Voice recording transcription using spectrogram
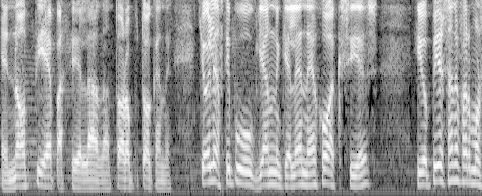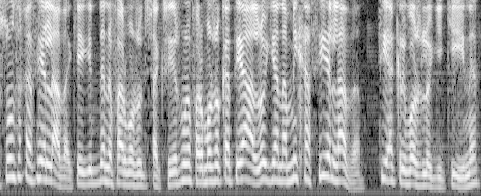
ενώ τι έπαθε η Ελλάδα τώρα που το έκανε. Και όλοι αυτοί που βγαίνουν και λένε έχω αξίες οι οποίες αν εφαρμοστούν θα χαθεί η Ελλάδα. Και δεν εφαρμόζω τις αξίες μου, εφαρμόζω κάτι άλλο για να μην χαθεί η Ελλάδα. Τι ακριβώς λογική είναι,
